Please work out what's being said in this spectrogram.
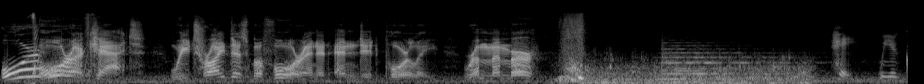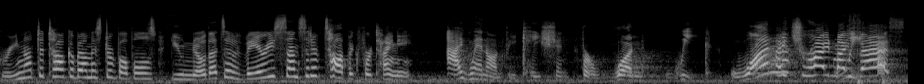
Or Or a cat. We tried this before and it ended poorly. Remember? Hey, we agreed not to talk about Mr. Bubbles. You know that's a very sensitive topic for Tiny. I went on vacation for one week. One I tried my week. best.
